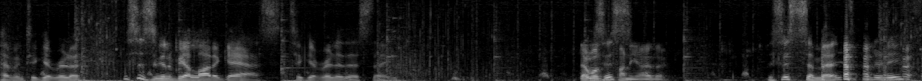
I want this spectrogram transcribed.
having to get rid of. This is going to be a lot of gas to get rid of this thing. That wasn't this- funny either. Is this cement underneath?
